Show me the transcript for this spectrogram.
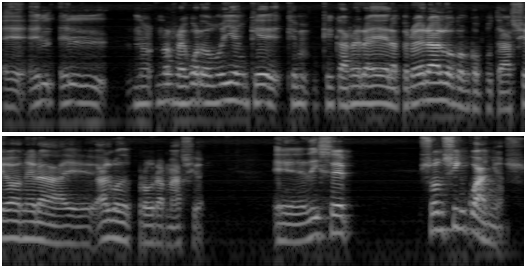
eh, él, él- no, no recuerdo muy bien qué, qué- carrera era, pero era algo con computación, era algo de programación. Dice, son cinco años.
